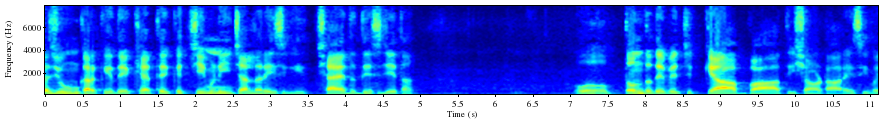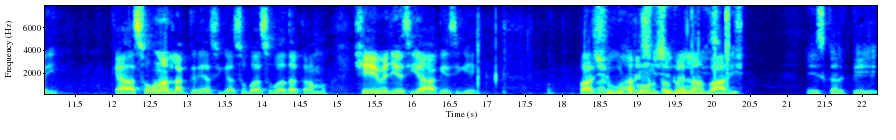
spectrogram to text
ਅਜ਼ੂਮ ਕਰਕੇ ਦੇਖਿਆ ਇੱਥੇ ਇੱਕ ਚਿਮਣੀ ਚੱਲ ਰਹੀ ਸੀਗੀ, ਸ਼ਾਇਦ ਦਿਸ ਜੇ ਤਾਂ। ਉਹ ਧੁੰਦ ਦੇ ਵਿੱਚ ਕਿਆ ਬਾਤ ਹੀ ਸ਼ਾਟ ਆ ਰਹੇ ਸੀ ਬਈ। ਕਿਆ ਸੋਹਣਾ ਲੱਗ ਰਿਹਾ ਸੀਗਾ ਸਵੇਰ ਸਵੇਰ ਦਾ ਕੰਮ। 6 ਵਜੇ ਅਸੀਂ ਆ ਗਏ ਸੀਗੇ। ਪਰ ਸ਼ੂਟ ਹੋਣ ਤੋਂ ਪਹਿਲਾਂ। ਬਾਰਿਸ਼। ਇਸ ਕਰਕੇ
